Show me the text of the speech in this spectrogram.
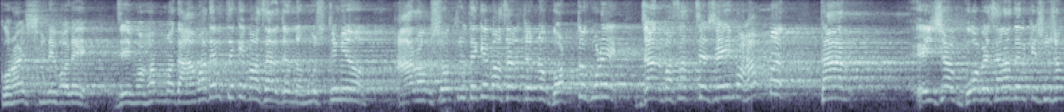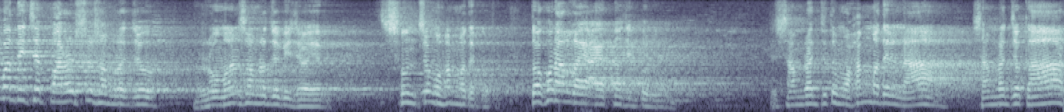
কোরআশ শুনে বলে যে, মোহাম্মদ আমাদের থেকে বাঁচার জন্য মুসলিমীয় আরব শত্রু থেকে বাঁচার জন্য গর্ত করে যান বাঁচাচ্ছে সেই মোহাম্মদ, তার এইসব গবেষণাদেরকে সুসংবাদ দিচ্ছে পারস্য সাম্রাজ্য, রোমান সাম্রাজ্য বিজয়ের। শুনছো মোহাম্মদের কথা? তখন আল্লাহ আয়াত নাজিল করলেন। সাম্রাজ্য তো মোহাম্মদের না, সাম্রাজ্য কার?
